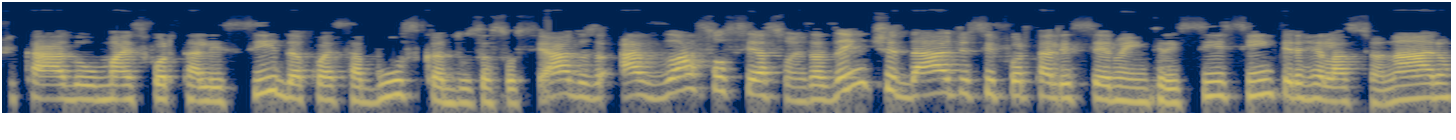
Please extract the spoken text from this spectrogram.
ficado mais fortalecida com essa busca dos associados, as associações, as entidades se fortaleceram entre si, se interrelacionaram,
